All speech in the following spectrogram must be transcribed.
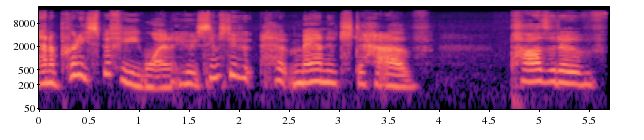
and a pretty spiffy one who seems to have managed to have positive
